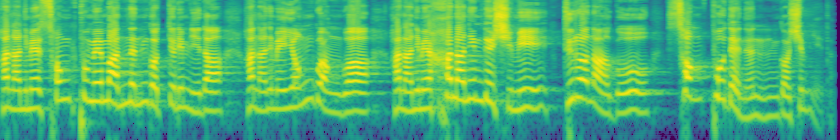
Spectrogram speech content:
하나님의 성품에 맞는 것들입니다. 하나님의 영광과 하나님의 하나님 되심이 드러나고 선포되는 것입니다.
